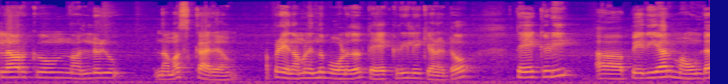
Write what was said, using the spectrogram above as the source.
എല്ലാവർക്കും നല്ലൊരു നമസ്കാരം. അപ്പോഴേ നമ്മൾ ഇന്ന് പോണത് തേക്കടിയിലേക്കാണ് കേട്ടോ. Thekkady Periyar mount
